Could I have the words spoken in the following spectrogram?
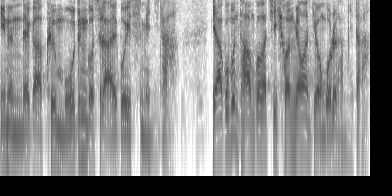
이는 내가 그 모든 것을 알고 있음이니라. 야곱은 다음과 같이 현명한 경고를 합니다.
